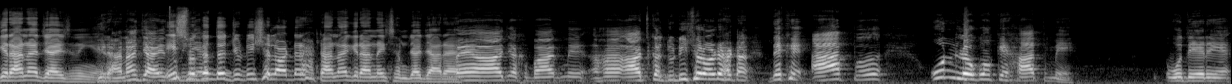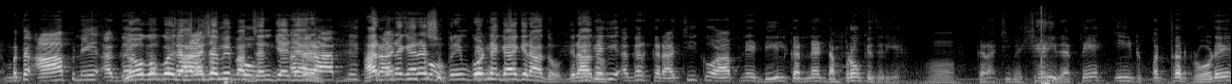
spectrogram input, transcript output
گرانا جائز نہیں ہے۔ گرانا جائز اس وقت تو جوڈیشل آرڈر ہٹانا گرانا ہی سمجھا جا رہا ہے۔ میں آج اخبار میں ہاں آج کل جوڈیشل آرڈر ہٹانا دیکھیں آپ ان لوگوں کے ہاتھ میں وہ دے رہے ہیں۔ مطلب آپ نے اگر لوگوں کو اداروں سے بھی پسند کیا جا رہا ہے۔ ہر بندہ کہہ رہا ہے سپریم کورٹ نے کہا گرا دو گرا دو۔ جی اگر کراچی کو آپ نے ڈیل کرنا ہے ڈمپروں کے ذریعے۔ کراچی میں شہری رہتے ہیں، اینٹ، پتھر، روڑے،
